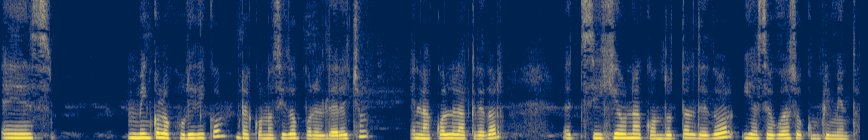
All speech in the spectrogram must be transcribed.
es un vínculo jurídico reconocido por el derecho en la cual el acreedor exige una conducta al deudor y asegura su cumplimiento.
